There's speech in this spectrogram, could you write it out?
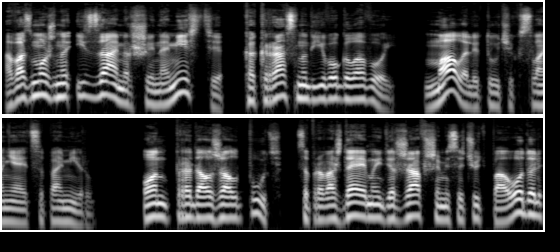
а, возможно, и замершей на месте, как раз над его головой. Мало ли тучек слоняется по миру. Он продолжал путь, сопровождаемый державшимися чуть поодаль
